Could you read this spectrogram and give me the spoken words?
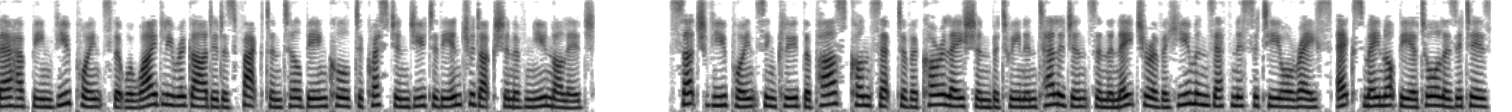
there have been viewpoints that were widely regarded as fact until being called to question due to the introduction of new knowledge. Such viewpoints include the past concept of a correlation between intelligence and the nature of a human's ethnicity or race X may not be at all as it is,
